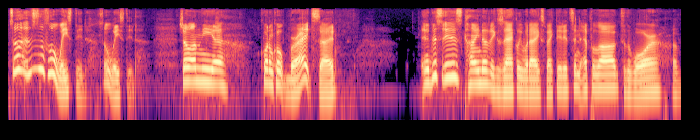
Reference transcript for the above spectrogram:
So this is so wasted. So wasted. So on the uh, quote unquote bright side, uh, this is kind of exactly what I expected. It's an epilogue to the war of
